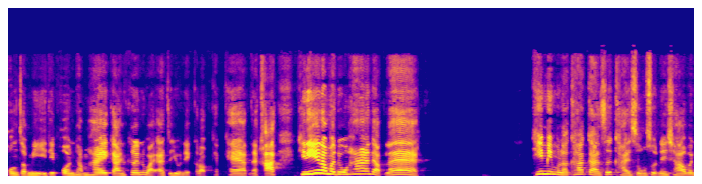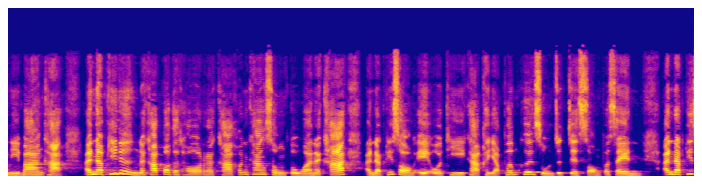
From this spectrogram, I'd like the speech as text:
คงจะมีอิทธิพลทำให้การเคลื่อนไหวอาจจะอยู่ในกรอบแคบๆนะคะ ทีนี้เรามาดู 5 อันดับแรก ที่มีมูลค่าการซื้อขายสูงสุดในเช้าวันนี้บ้างค่ะ อันดับที่1นนะคะ ปตทราคาค่อนข้างทรงตัวนะคะ อันดับที่ 2 AOT ค่ะ ขยับเพิ่มขึ้น 0.72%อันดับที่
